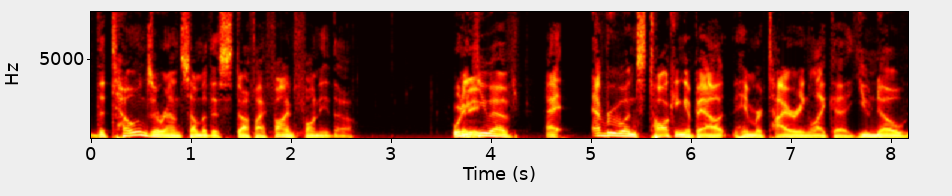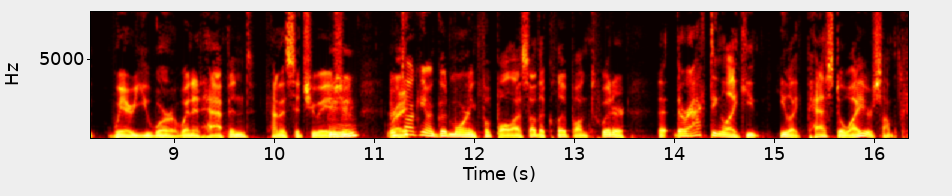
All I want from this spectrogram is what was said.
the tones around some of this stuff I find funny though. What do like you mean? You have uh, everyone's talking about him retiring like a you know where you were when it happened kind of situation. Mm-hmm. They're right. talking on Good Morning Football. I saw the clip on Twitter. They're acting like he he like passed away or something.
